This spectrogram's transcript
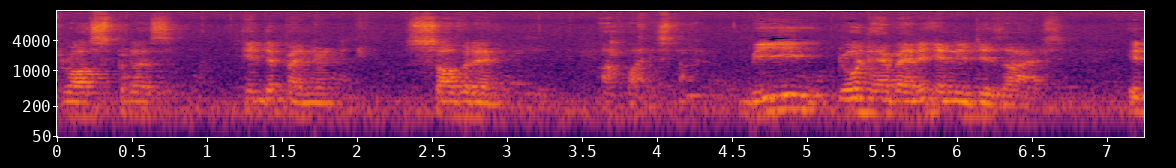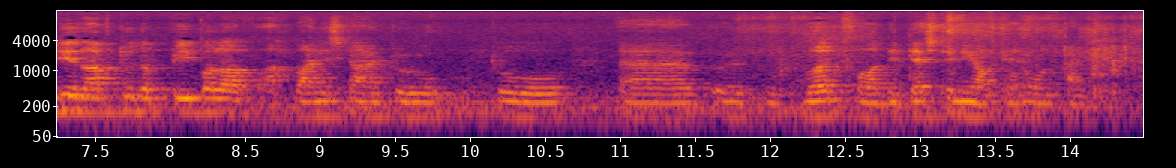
prosperous, independent, sovereign Afghanistan. We don't have any, any desires. It is up to the people of Afghanistan to, to uh, work for the destiny of their own country.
